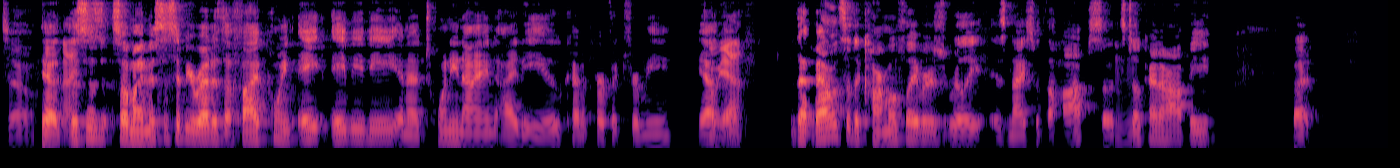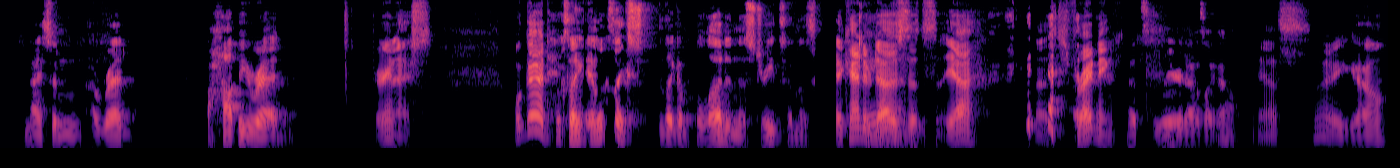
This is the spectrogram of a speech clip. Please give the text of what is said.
So Yeah, nice. this is so my Mississippi Red is a 5.8 ABV and a 29 IBU, kind of perfect for me. Yeah, Oh yeah. That balance of the caramel flavors really is nice with the hops, so it's Mhm. still kind of hoppy, but nice and a red, a hoppy red. Very nice. Well, good. Looks like it looks like like a blood in the streets on this It kind of does. That's yeah. That's frightening. That's weird. I was like, oh, Yes. There you go.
